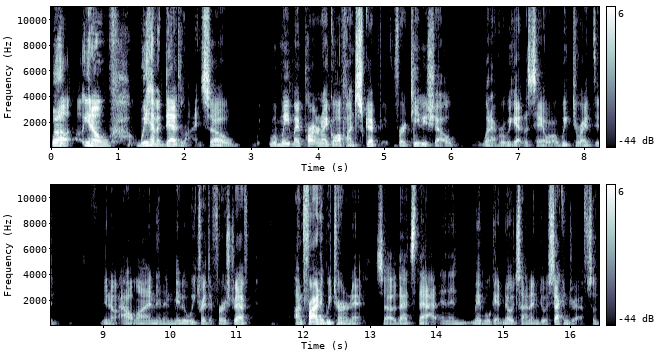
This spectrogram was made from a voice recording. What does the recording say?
Well, you know, we have a deadline. So when we, my partner and I go off on script for a TV show, whatever, we get, let's say, a week to write the, you know, outline and then maybe a week to write the first draft. On Friday, we turn it in. So that's that. And then maybe we'll get notes on it and do a second draft. So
